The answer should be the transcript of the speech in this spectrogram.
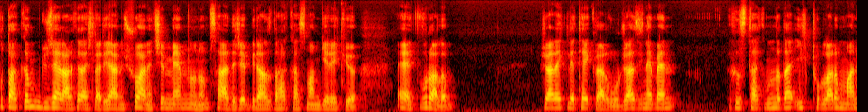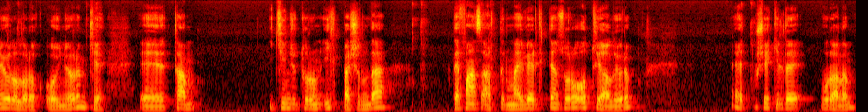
bu takım güzel arkadaşlar. Yani şu an için memnunum. Sadece biraz daha kasmam gerekiyor. Evet vuralım. Jarek'le tekrar vuracağız. Yine ben hız takımında da ilk turları manuel olarak oynuyorum ki e, tam ikinci turun ilk başında defans arttırmayı verdikten sonra otuya alıyorum. Evet bu şekilde vuralım.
